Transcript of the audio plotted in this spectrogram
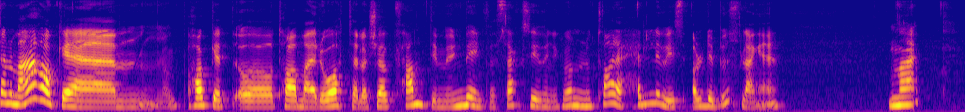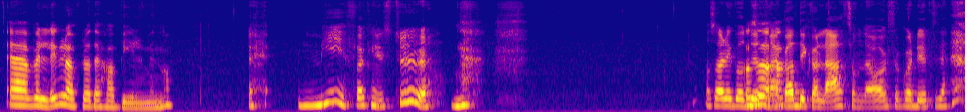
Selv om jeg har ikke, mm, har ikke å ta meg råd til å kjøpe 50 munnbind for 600-700 kroner. Nå tar jeg heldigvis aldri buss lenger. Nei. Jeg er veldig glad for at jeg har bilen min nå. Me fuckings too. Og så har de gått Også, ut, med jeg gadd ikke å lese om det òg, så går de ut og sier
